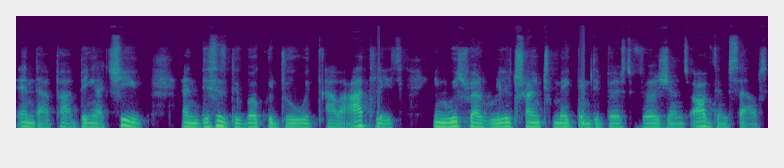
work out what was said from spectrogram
end up uh, being achieved. And this is the work we do with our athletes, in which we are really trying to make them the best versions of themselves.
